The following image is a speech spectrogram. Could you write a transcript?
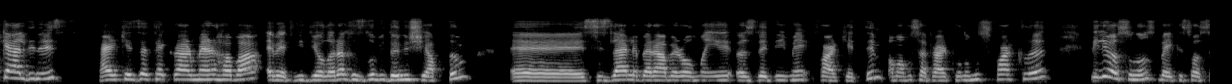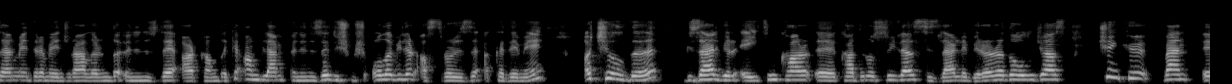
geldiniz. Herkese tekrar merhaba. Evet videolara hızlı bir dönüş yaptım. Ee, sizlerle beraber olmayı özlediğimi fark ettim ama bu sefer konumuz farklı. Biliyorsunuz belki sosyal medya mecralarında önünüzde arkamdaki amblem önünüze düşmüş olabilir. Astroloji Akademi açıldı. Güzel bir eğitim e, kadrosuyla sizlerle bir arada olacağız. Çünkü ben e,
